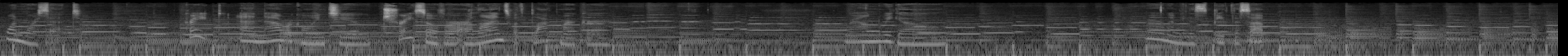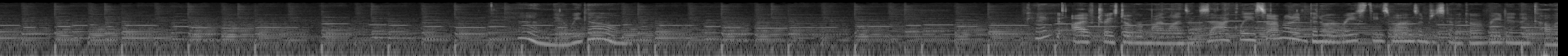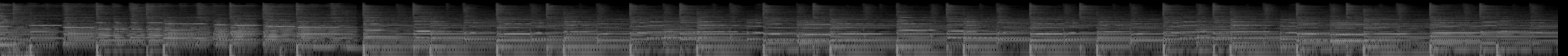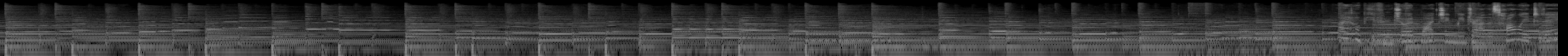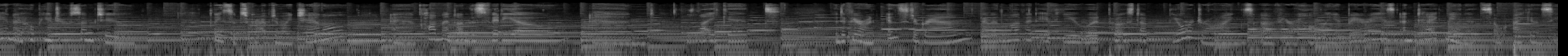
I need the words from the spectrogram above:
one more set. Great, and now we're going to trace over our lines with black marker. Round we go. And I'm going to speed this up. And there we go. Okay, I've traced over my lines exactly, so I'm not even going to erase these ones, I'm just going to go right in and color. Hope you've enjoyed watching me draw this holly today, and I hope you drew some too. Please subscribe to my channel, and comment on this video, and like it. And if you're on Instagram, I would love it if you would post up your drawings of your holly and berries and tag me in it so I can see.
